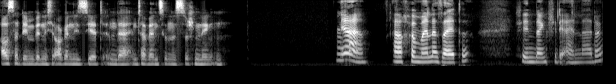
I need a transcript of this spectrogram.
Außerdem bin ich organisiert in der interventionistischen Linken. Ja, auch von meiner Seite. Vielen Dank für die Einladung.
